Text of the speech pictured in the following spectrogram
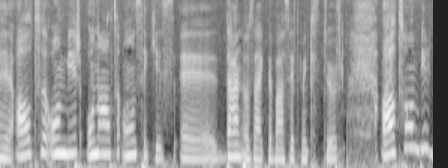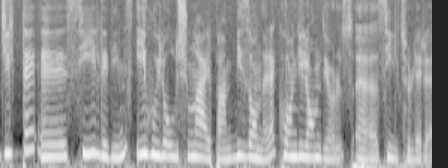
E, 6, 11, 16, 18'den özellikle bahsetmek istiyorum. 6, 11 ciltte e, sil dediğimiz iyi huylu oluşumlar yapan biz onlara kondilom diyoruz e, sil türleri,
